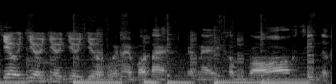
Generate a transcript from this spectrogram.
chiều chiều chiều chiều chiều cái này bỏ tay. Cái này không có xin được.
